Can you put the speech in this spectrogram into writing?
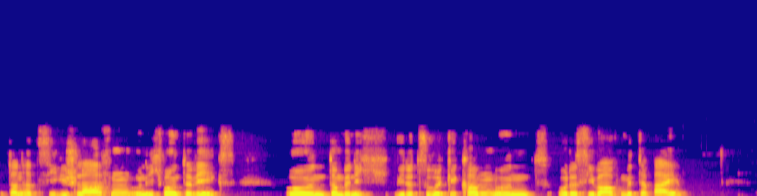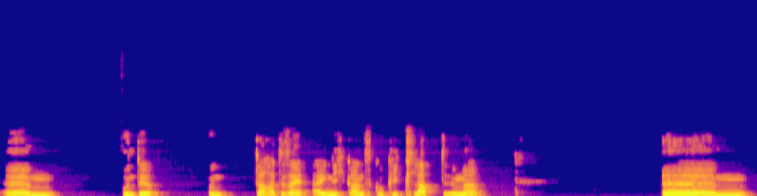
dann hat sie geschlafen und ich war unterwegs und dann bin ich wieder zurückgekommen und, oder sie war auch mit dabei. Ähm, und, der, und da hat es eigentlich ganz gut geklappt immer. Ähm,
